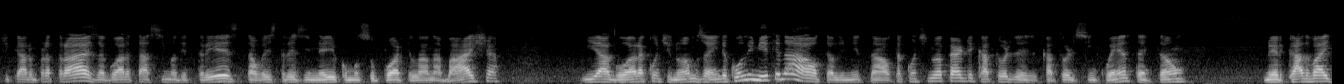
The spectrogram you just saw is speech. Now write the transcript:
ficaram para trás, agora está acima de 13, talvez 13,5 como suporte lá na baixa. E agora continuamos ainda com o limite na alta. O limite na alta continua perto de 14,50, 14, então o mercado vai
